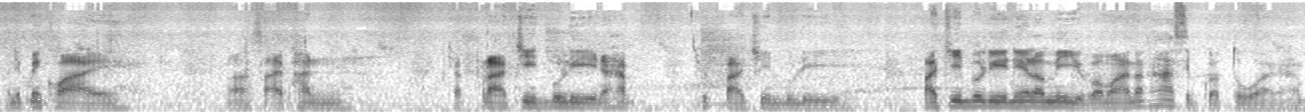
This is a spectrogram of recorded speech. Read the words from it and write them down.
อันนี้เป็นควาย สายพันธุ์จากปราจีนบุรีนะครับ ชุดปราจีนบุรีปราจีนบุรีนี้เรามีอยู่ประมาณตั้งห้าสิบกว่าตัวนะครับ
